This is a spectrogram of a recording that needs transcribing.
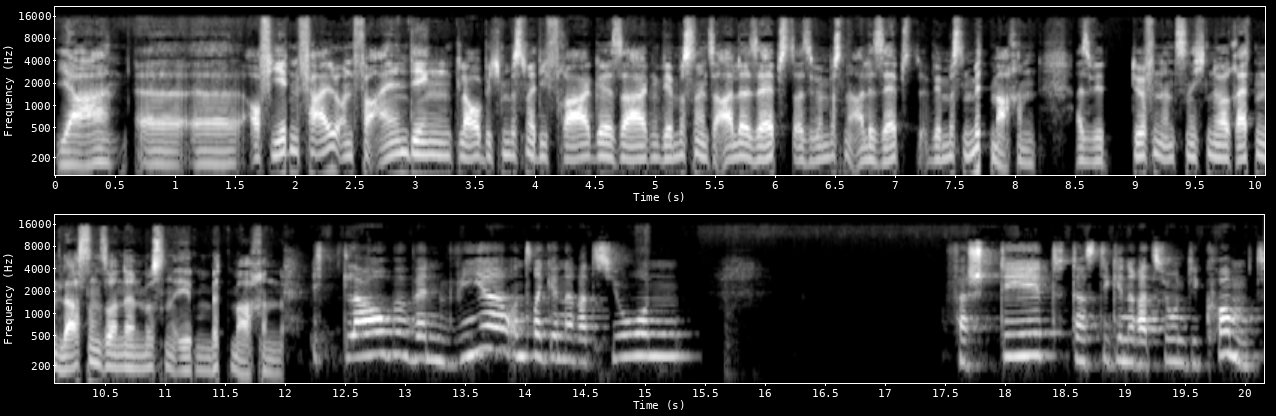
Ja, äh, äh, auf jeden Fall. Und vor allen Dingen, glaube ich, müssen wir die Frage sagen, wir müssen uns alle selbst, also wir müssen alle selbst, wir müssen mitmachen. Also wir dürfen uns nicht nur retten lassen, sondern müssen eben mitmachen. Ich glaube, wenn wir unsere Generation versteht, dass die Generation, die kommt,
